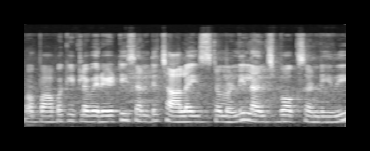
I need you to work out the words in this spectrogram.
మా పాపకి ఇట్లా వెరైటీస్ అంటే చాలా ఇష్టం అండి. లంచ్ బాక్స్ అండి ఇది.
